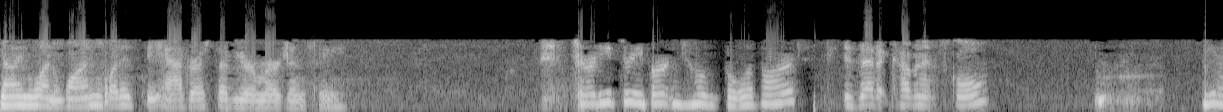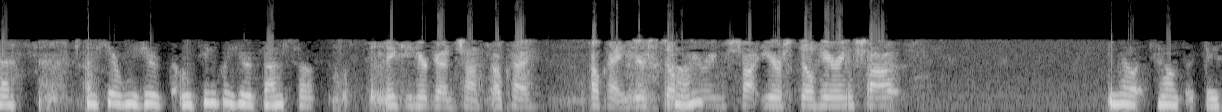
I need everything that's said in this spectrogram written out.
911, what is the address of your emergency? 33 Burton Hills Boulevard. Is that at Covenant School? Yes, I hear we hear. We think we hear gunshots. I think you hear gunshots. Okay. Okay, you're still Huh? hearing shot. You're still hearing shots. No, it sounds like they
